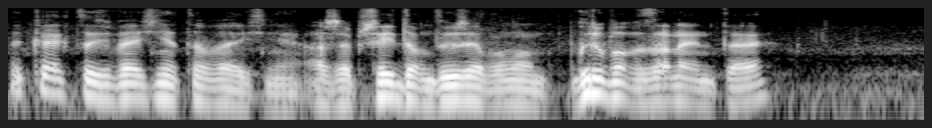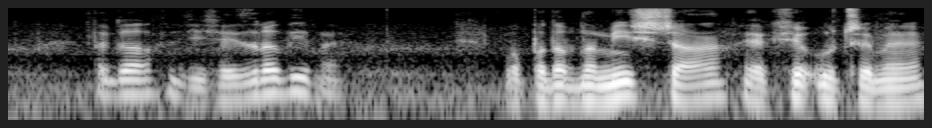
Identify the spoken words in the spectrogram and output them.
Tylko jak coś weźmie, to weźmie. A że przyjdą duże, bo mam grubą zanętę, to go dzisiaj zrobimy. Bo podobno mistrza, jak się uczymy,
